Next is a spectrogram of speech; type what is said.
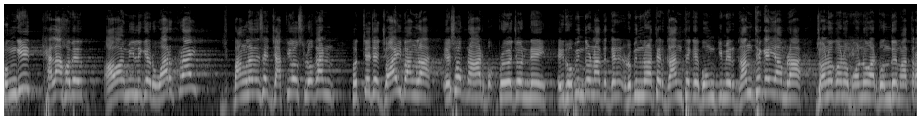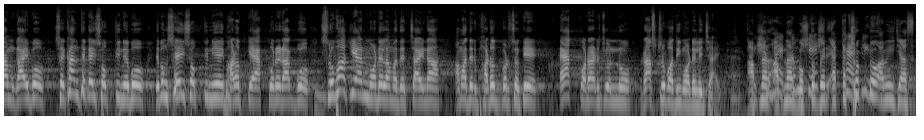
সংগীত খেলা হবে আওয়ামী লীগের ওয়ার ক্রাই বাংলাদেশের জাতীয় স্লোগান হচ্ছে যে জয় বাংলা এসব না আর প্রয়োজন নেই। এই রবীন্দ্রনাথ রবীন্দ্রনাথের গান থেকে বঙ্কিমের গান থেকেই আমরা জনগণ মন আর বন্দে মাতরাম গাইবো সেখান থেকেই শক্তি নেব এবং সেই শক্তি নিয়েই ভারতকে এক করে রাখব। স্লোভাকিয়ান মডেল আমাদের চাই না আমাদের ভারতবর্ষকে এক করার জন্য রাষ্ট্রবাদী মডেলই চাই। আপনার আপনার বক্তব্যের একটা হ্যাঁ, ছোট্ট আমি জাস্ট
